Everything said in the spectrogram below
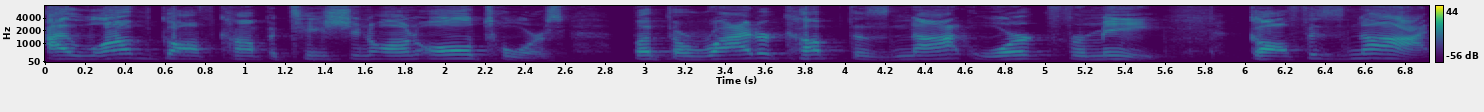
I love golf competition on all tours, but the Ryder Cup does not work for me. Golf is not,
